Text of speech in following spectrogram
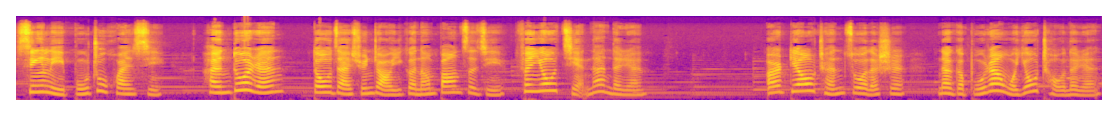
心里不住欢喜。很多人都在寻找一个能帮自己分忧解难的人，而貂蝉做的是那个不让我忧愁的人。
